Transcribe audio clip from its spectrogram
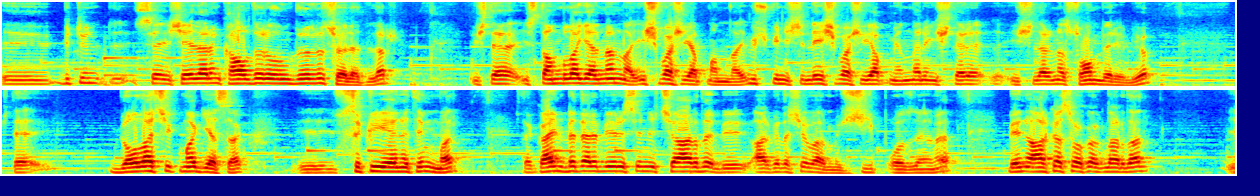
E, bütün şeylerin kaldırıldığını söylediler. İşte İstanbul'a gelmemle, işbaşı yapmamla, üç gün içinde işbaşı yapmayanların işleri, işlerine son veriliyor. İşte yola çıkmak yasak, e, sıkı yönetim var. İşte kayınpeder birisini çağırdı, bir arkadaşı varmış, Jeep o döneme. Beni arka sokaklardan, e,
